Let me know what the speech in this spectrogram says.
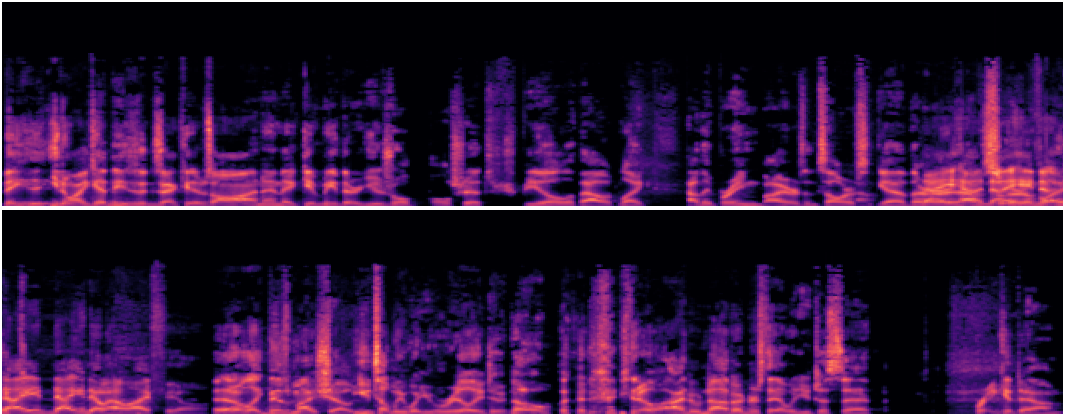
They, you know, I get these executives on, and they give me their usual bullshit spiel about like how they bring buyers and sellers together. Now you, now, you, of now, like- now you- now you know how I feel. and I'm like, this is my show. You tell me what you really do. No, you know, I do not understand what you just said. Break it down.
